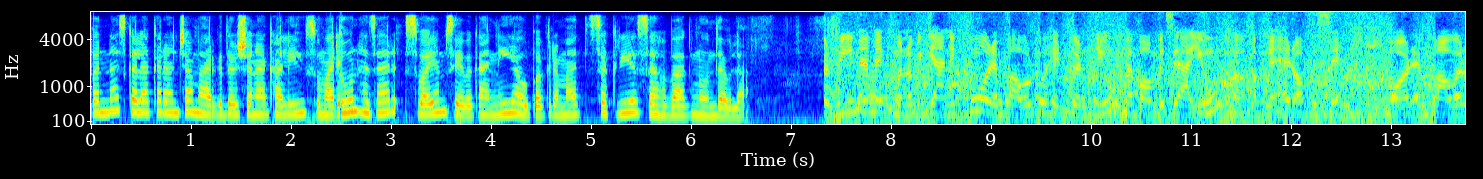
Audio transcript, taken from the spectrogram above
पन्नास कलाकारांच्या मार्गदर्शनाखाली सुमारे दोन हजार स्वयंसेवकांनी या उपक्रमात सक्रिय सहभाग नोंदवला. परवीन है, मैं एक मनोवैज्ञानिक हूँ और एम्पावर को हेड करती हूँ। मैं बॉम्बे से आई हूँ अपने हेड ऑफ़िस से। और Empower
